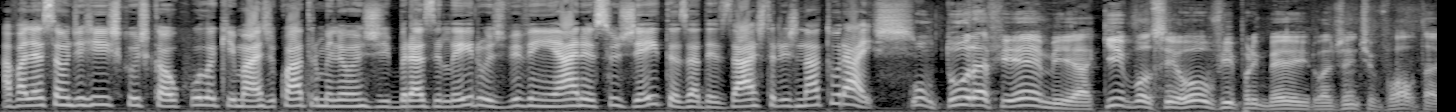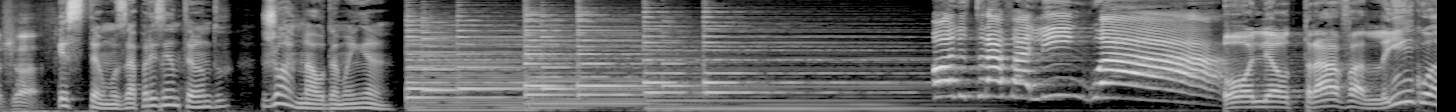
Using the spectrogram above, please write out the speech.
A avaliação de riscos calcula que mais de 4 milhões de brasileiros vivem em áreas sujeitas a desastres naturais. Cultura FM, aqui você ouve primeiro. A gente volta já. Estamos apresentando Jornal da Manhã. Olha o trava-língua! Olha o trava-língua!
